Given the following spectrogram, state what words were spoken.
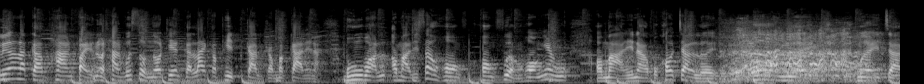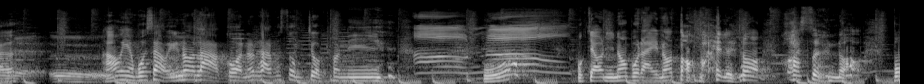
เรื่องละกับผ่านไปเนาะทานผู้สมเนาะเที่ยงกันไล่กับผิดกันกรรมการนี่นะบูฮูว่าเอามาที่เศร้าห้องห้องเฟื่องห้องยังเอามานี่นะบ่เข้าใจเลยโอ้ยเมื่อยเมื่อยจ้ะเออเอาอย่างบ่สาวอีกเนาะลาก่อนเนาะทานผู้สมจบเท่านี้โอ้พวกเจ้านี่เนาะบ่ได้เนาะต่อไปเลยเนาะข้อเสริญเนาะบ่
